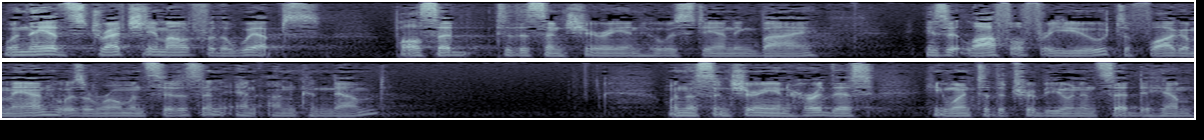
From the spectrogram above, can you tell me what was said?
When they had stretched him out for the whips, Paul said to the centurion who was standing by, Is it lawful for you to flog a man who is a Roman citizen and uncondemned? When the centurion heard this, he went to the tribune and said to him,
